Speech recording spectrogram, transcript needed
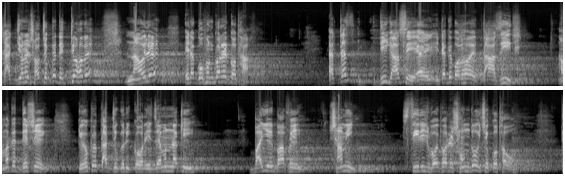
সাতজনের সচক্ষে দেখতে হবে, না হলে এটা গোপন করার কথা। একটা দিক আছে এটাকে বলা হয় তাজির। আমাদের দেশে কেউ কেউ কার্যকরী করে, যেমন নাকি বাইয়ে বাপে স্বামী, স্ত্রীর বয়ফরে সন্দেহ হয়েছে কোথাও। তো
